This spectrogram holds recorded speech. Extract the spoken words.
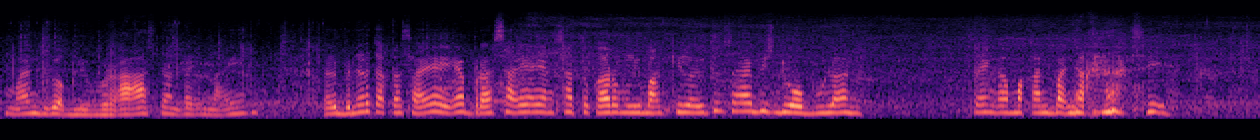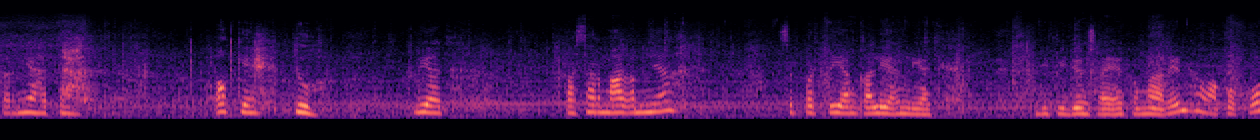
Kemarin juga beli beras dan lain-lain. Dan benar kata saya ya beras saya yang satu karung 5 kilo itu saya habis dua bulan. Saya nggak makan banyak nasi. Ternyata. Oke tuh. Lihat. Pasar malamnya seperti yang kalian lihat di video saya kemarin sama Koko.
